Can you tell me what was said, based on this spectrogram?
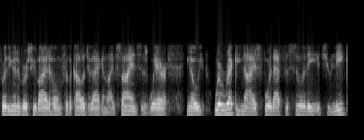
for the University of Idaho and for the College of Ag and Life Sciences, where you know we're recognized for that facility. It's unique.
